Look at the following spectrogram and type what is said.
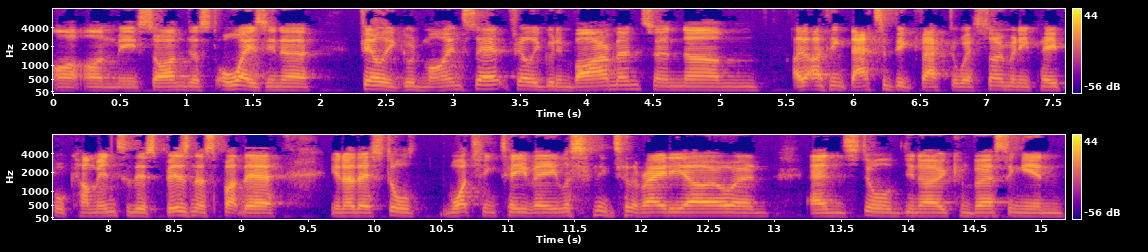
on, on me. So I'm just always in a fairly good mindset, fairly good environment, and um, I, I, think that's a big factor where so many people come into this business, but they're you know they're still watching TV, listening to the radio, and and still you know conversing in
